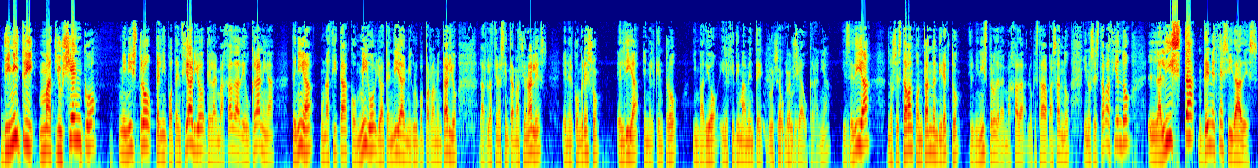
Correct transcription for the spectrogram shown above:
Dmitry Matiushenko, ministro plenipotenciario de la embajada de Ucrania, tenía una cita conmigo, yo atendía en mi grupo parlamentario las relaciones internacionales en el Congreso el día en el que entró invadió ilegítimamente Rusia-Ucrania. y ese día nos estaban contando en directo el ministro de la embajada lo que estaba pasando y nos estaba haciendo la lista de necesidades.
